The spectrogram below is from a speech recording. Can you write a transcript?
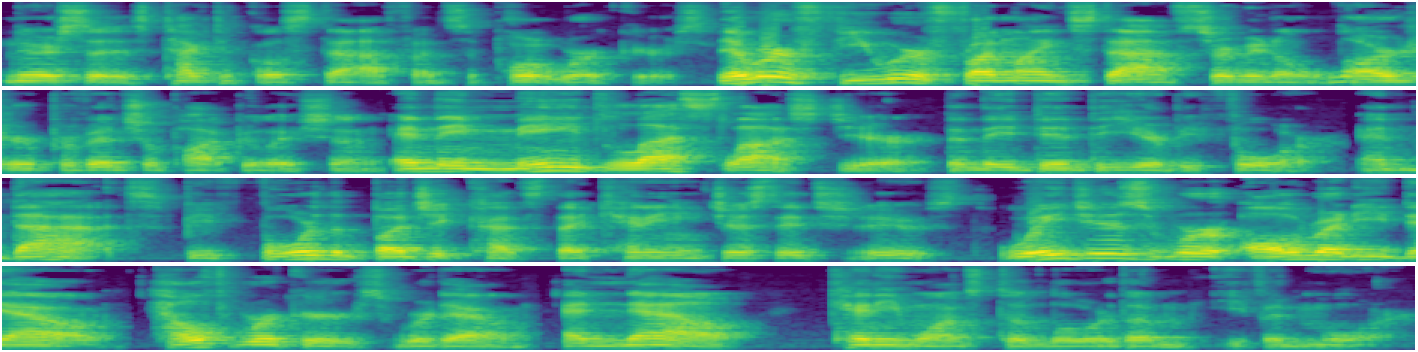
nurses, technical staff, and support workers. There were fewer frontline staff serving a larger provincial population, and they made less last year than they did the year before. And that's before the budget cuts that Kenney just introduced. Wages were already down, health workers were down, and now Kenney wants to lower them even more.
